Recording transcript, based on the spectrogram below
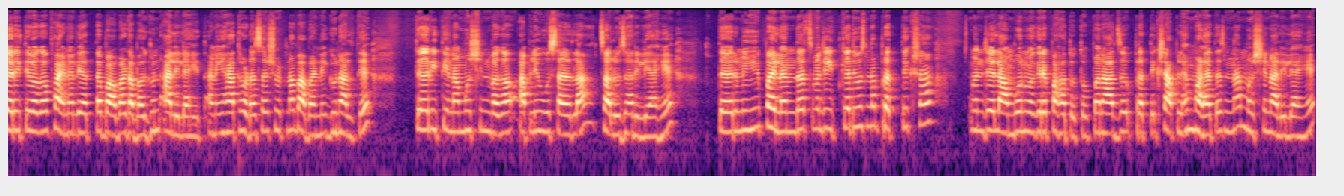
तर इथे बघा फायनली आत्ता बाबा डबा घेऊन आलेले आहेत. आणि हा थोडासा शूट ना बाबांनी घेऊन आलते. तर इथे ना मशीन बघा आपली उसायला चालू झालेली आहे. तर मीही पहिल्यांदाच म्हणजे इतक्या दिवस ना प्रत्यक्ष म्हणजे लांबून वगैरे पाहत होतो. पण आज प्रत्यक्ष आपल्या मळ्यातच ना मशीन आलेली आहे.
